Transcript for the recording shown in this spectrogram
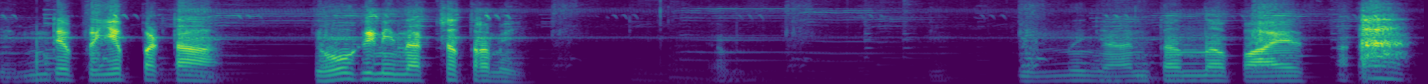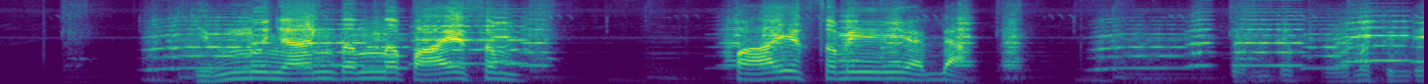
എന്റെ പ്രിയപ്പെട്ട യോഗിണി നക്ഷത്രമേ ഇന്ന് ഞാൻ തന്ന പായസം. ഇന്ന് ഞാൻ തന്ന പായസം പായസമേ അല്ല. എന്റെ പ്രേമത്തിന്റെ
